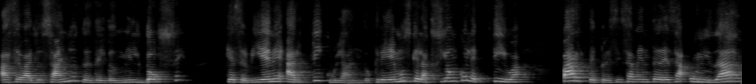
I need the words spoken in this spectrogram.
hace varios años, desde el 2012, que se viene articulando. Creemos que la acción colectiva parte precisamente de esa unidad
